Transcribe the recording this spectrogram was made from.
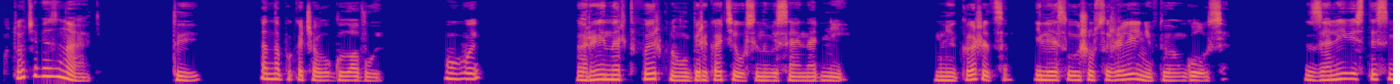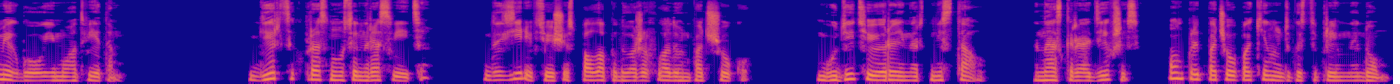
Кто тебя знает? Ты. Она покачала головой. Увы. Рейнард фыркнул и перекатился, нависая над ней. Мне кажется, или я слышу сожаление в твоем голосе. Заливистый смех был ему ответом. Герцог проснулся на рассвете. Дезири все еще спала, подложив ладонь под щеку. Будить ее Рейнард не стал. Наскоро одевшись, он предпочел покинуть гостеприимный дом.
